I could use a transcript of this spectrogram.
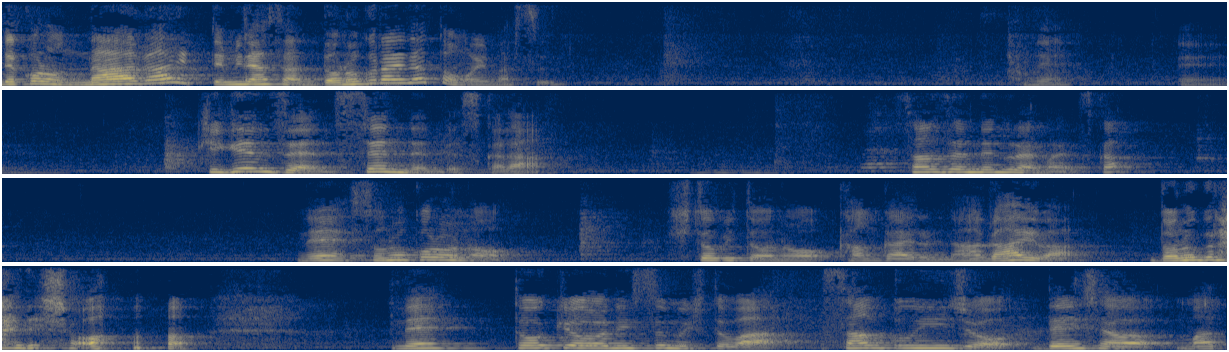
でこの長いって皆さんどのぐらいだと思います？ね。えー、紀元前1000年ですから3000年ぐらい前ですか？ねその頃の人々の考える長いはどのぐらいでしょう？ね東京に住む人は3分以上電車を待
